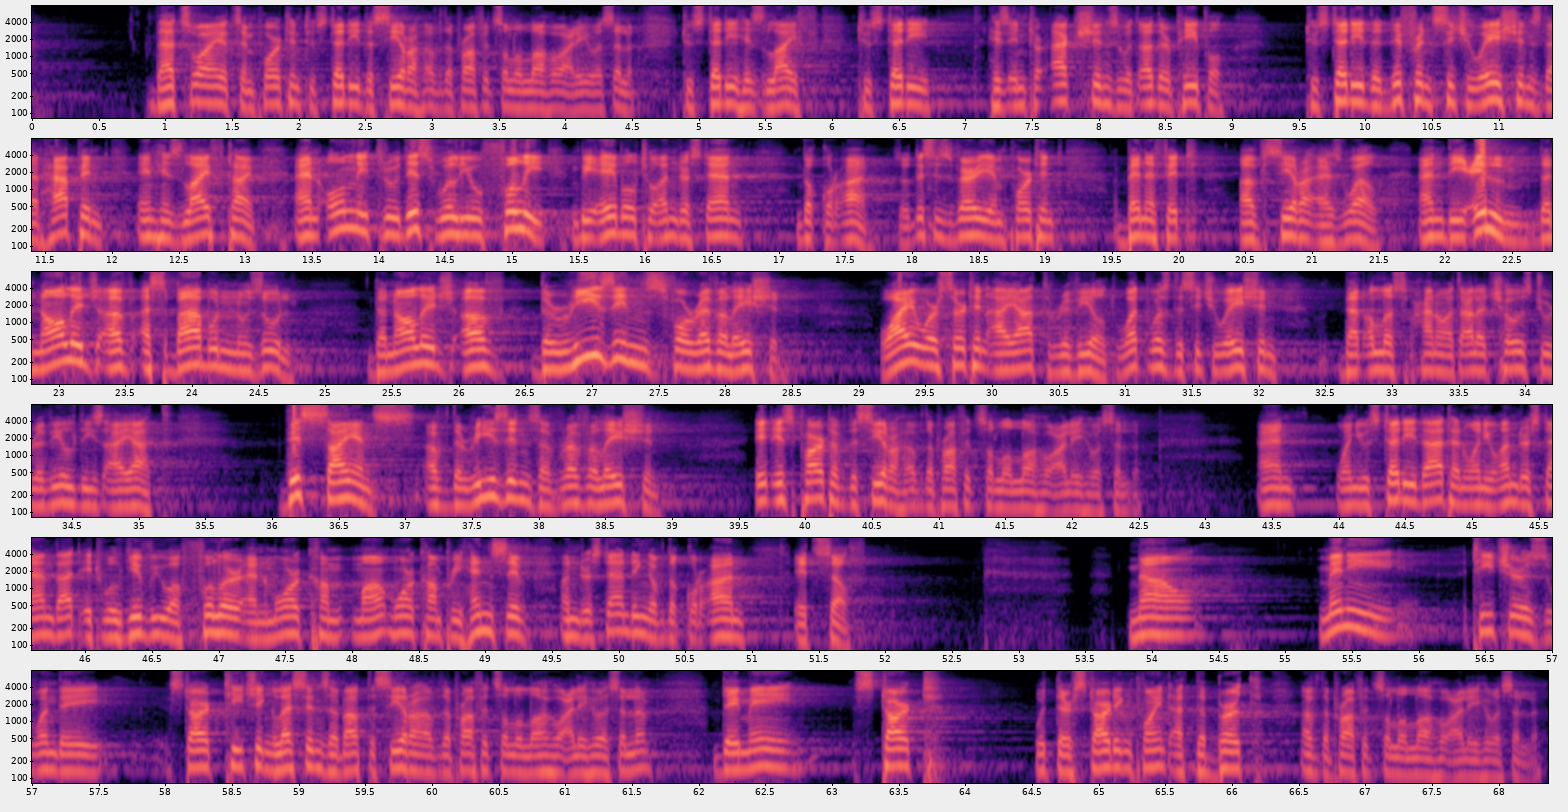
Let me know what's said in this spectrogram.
That's why it's important to study the seerah of the Prophet ﷺ, to study his life, to study his interactions with other people, to study the different situations that happened in his lifetime. And only through this will you fully be able to understand the Quran. So this is very important benefit of seerah as well. And the ilm, the knowledge of asbabun nuzul, the knowledge of the reasons for revelation. Why were certain ayat revealed? What was the situation that Allah subhanahu wa ta'ala chose to reveal these ayat? This science of the reasons of revelation, it is part of the seerah of the Prophet sallallahu alaihi wasallam. And when you study that and when you understand that, it will give you a fuller and more, com- more comprehensive understanding of the Quran itself. Now, many teachers, when they start teaching lessons about the seerah of the Prophet ﷺ, they may start with their starting point at the birth of the Prophet ﷺ.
